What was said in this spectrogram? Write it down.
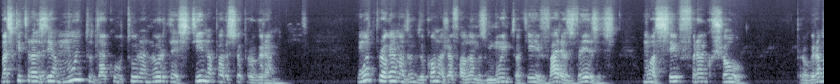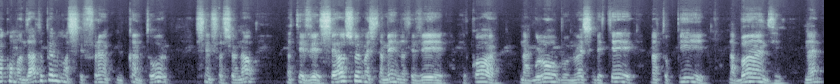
mas que trazia muito da cultura nordestina para o seu programa. Um outro programa do, do qual nós já falamos muito aqui, várias vezes, Moacir Franco Show, programa comandado pelo Moacir Franco, um cantor sensacional, na TV Celso, mas também na TV Record, na Globo, no SBT, na Tupi, na Band, né?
